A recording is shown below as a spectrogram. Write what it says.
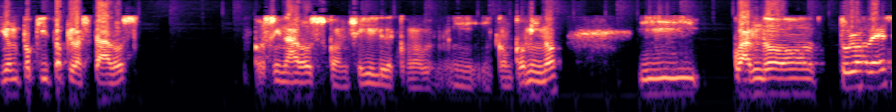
y un poquito aplastados cocinados con chile con- y, y con comino y cuando tú lo ves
